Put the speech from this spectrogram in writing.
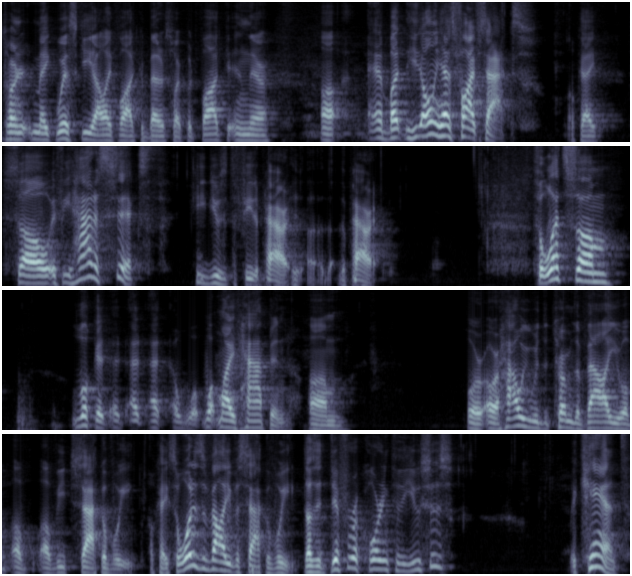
turn make whiskey. I like vodka better, so I put vodka in there. Uh, and, but he only has five sacks. Okay, so if he had a sixth, he'd use it to feed a parrot, uh, the parrot. So let's um, look at, at, at, what might happen um, or, or how we would determine the value of, of, of each sack of wheat. Okay, so what is the value of a sack of wheat? Does it differ according to the uses? It can't.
